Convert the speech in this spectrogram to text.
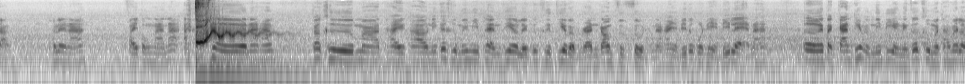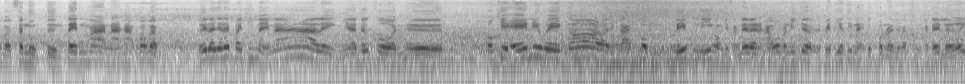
จากเขาเลยนะ ไปตรงนั้นอะเออนะครับก็คือมาไทยคราวนี้ก็คือไม่มีแพลนเที่ยวเลยก็คือเที่ยวแบบแรนดอมสุดๆนะฮะอย่างที่ทุกคนเห็นนี่แหละนะฮะเออแต่การเที่ยวแบบนี้ดีอย่างหนึงก็คือมันทำให้เราแบบสนุกตื่นเต้นมากนะฮะว่าแบบ เฮ้ยเราจะได้ไปที่ไหนหน้าอะไรอย่างเงี้ยทุกคนเออโอเค anyway ก็รอติดตามชมคลิปนี้ของจะกันได้เลยนะครับว่าวันนี้จะไปเที่ยวที่ไหนทุกคนรอติดตามชมกันได้เลย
